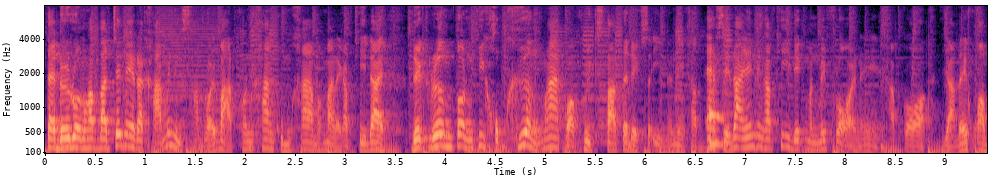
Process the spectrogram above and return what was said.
แต่โดยรวมครับบัตเจ็ตในราคาไม่ถึง 300 บาทค่อนข้างคุ้มค่ามากๆเลยครับที่ได้เด็กเริ่มต้นที่ครบเครื่องมากกว่า Quick Starter เด็กซะอีกนั่นเองครับแอบเสียดายนิดนึงครับที่เด็กมันไม่ฟลอยนั่นเองครับก็อยากได้ความ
